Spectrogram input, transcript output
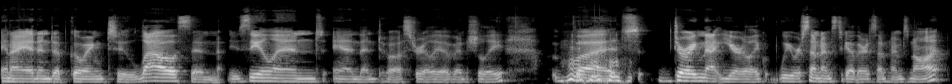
And I had ended up going to Laos and New Zealand and then to Australia eventually. But during that year, like we were sometimes together and sometimes not.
